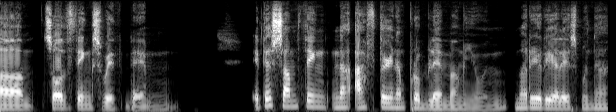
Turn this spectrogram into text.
Um solve things with them. It is something na after ng problemang yun marirealize mo na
